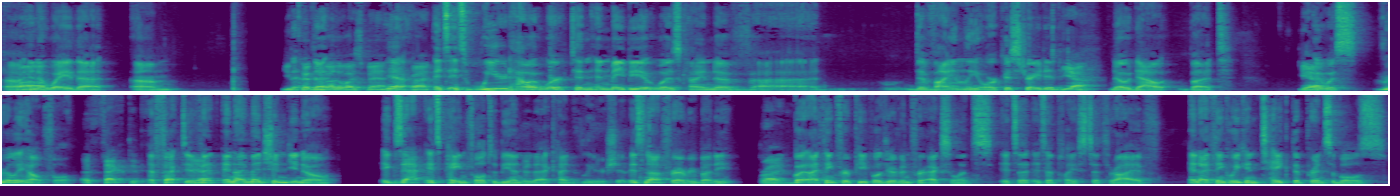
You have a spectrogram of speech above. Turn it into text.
uh, in a way that um, you couldn't that- have otherwise been. yeah, right. It's it's weird how it worked, and, and maybe it was kind of uh, divinely orchestrated. yeah, no doubt, but yeah. it was really helpful, effective. effective. Yeah. And, and I mentioned, you know, exact. It's painful to be under that kind of leadership. It's not for everybody, Right. but I think for people driven for excellence, it's a it's a place to thrive. And I think we can take the principles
